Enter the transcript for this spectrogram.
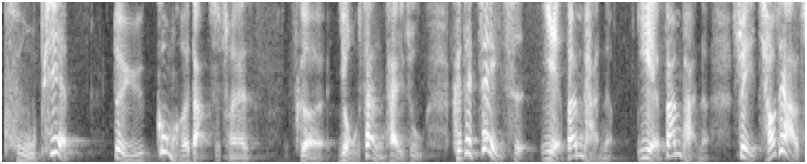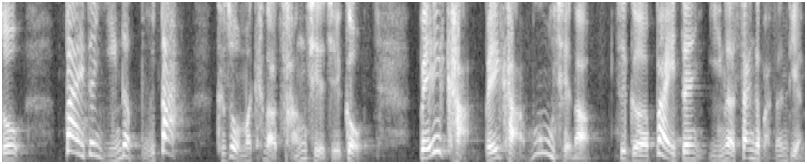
普遍对于共和党是存在这个友善的态度，可在这一次也翻盘了，也翻盘了。所以乔治亚州拜登赢的不大，可是我们看到长期的结构，北卡北卡目前呢，这个拜登赢了三个百分点，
